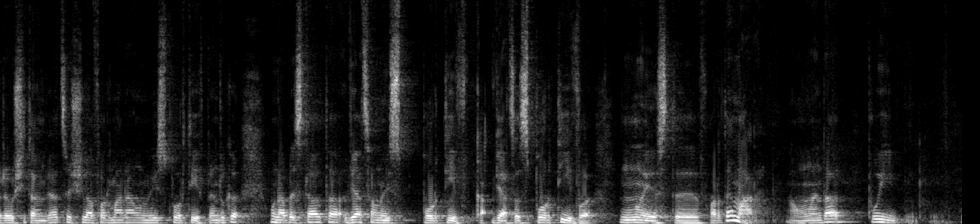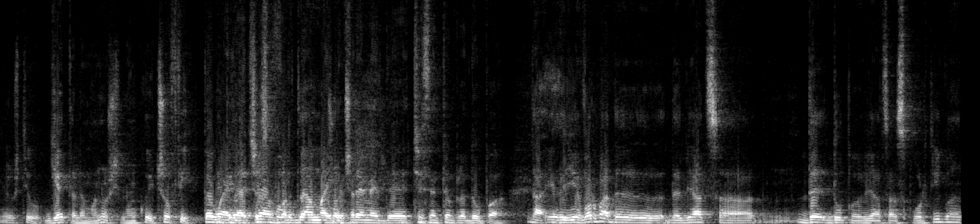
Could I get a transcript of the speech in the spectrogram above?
reușita în viață și la formarea unui sportiv. Pentru că una peste alta, viața unui sportiv, viața sportivă, nu este foarte mare. La un moment dat pui eu știu, ghetele, mănușile, în cui, ce-o fi. Tocmai de aceea vorbeam mai devreme de ce se întâmplă după. Da, e, e vorba de, de viața, de după viața sportivă,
